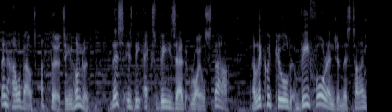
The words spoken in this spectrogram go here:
then how about a 1300? This is the XVZ Royal Star, a liquid-cooled V4 engine this time,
